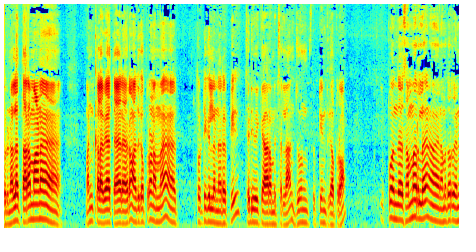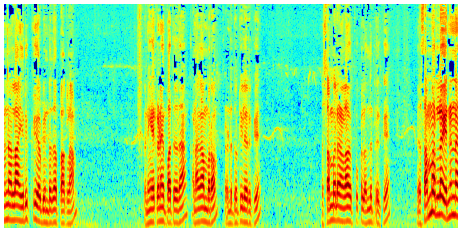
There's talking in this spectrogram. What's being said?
ஒரு நல்ல தரமான மண் கலவையாக தயாராகிடும் அதுக்கப்புறம் நம்ம தொட்டிகளில் நிரப்பி செடி வைக்க ஆரம்பிச்சிடலாம். ஜூன் ஃபிஃப்டீன்த்துக்கு அப்புறம். இப்போ இந்த சம்மரில் நம்ம தோட்டத்தில் என்னென்னலாம் இருக்குது அப்படின்றத பார்க்கலாம். இப்போ நீங்கள் ஏற்கனவே பார்த்தது தான் கனகாம்பரம் ரெண்டு தொட்டியில் இருக்குது இந்த சம்மரில் நல்லா பூக்கள் வந்துட்டுருக்கு. இந்த சம்மரில் என்னென்ன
